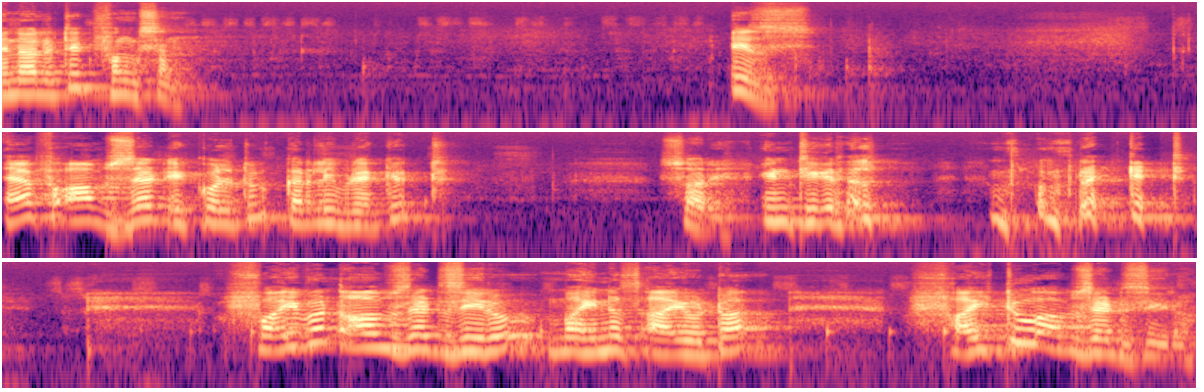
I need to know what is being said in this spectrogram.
analytic function is F of Z equal to curly bracket sorry integral bracket five one of Z zero minus iota five two of Z zero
